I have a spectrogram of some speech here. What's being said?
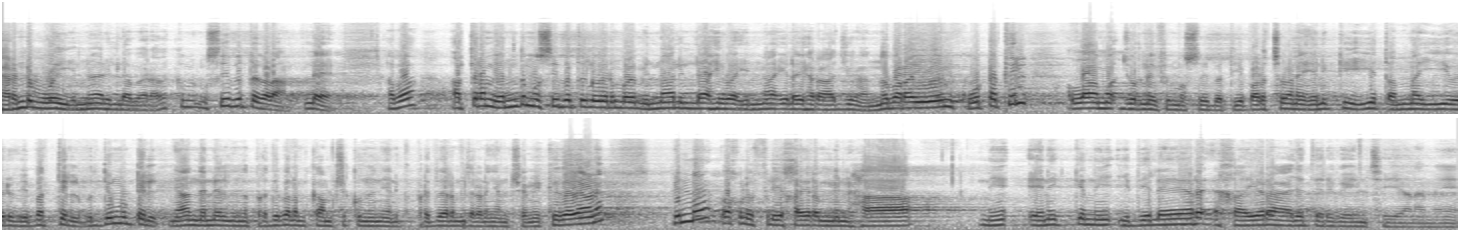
കറണ്ട് പോയി ഇന്നാലില്ല വേറെ അതൊക്കെ മുസീബത്തുകളാണ് അല്ലേ? അപ്പോൾ അത്തരം എന്ത് മുസീബത്തുകൾ വരുമ്പോഴും ഇന്നാലില്ലാഹി വ ഇന്നാ ഇലഹി റാജു എന്ന് പറയുകയും കൂട്ടത്തിൽ അള്ളാഹ് ജുർണിഫി മുസീബത്തി. പഠിച്ചവനെ എനിക്ക് ഈ തന്ന ഈ ഒരു വിപത്തിൽ ബുദ്ധിമുട്ടിൽ ഞാൻ നിന്നിൽ നിന്ന് പ്രതിഫലം കാക്ഷിക്കുന്നു എനിക്ക് പ്രതിഫലം തരണം ഞാൻ ക്ഷമിക്കുകയാണ്. പിന്നെ വഹ്ലുഫ്ലി ഹൈറം മിൻഹ. നീ എനിക്ക് നീ ഇതിലേറെ ഹൈറായി തരുകയും ചെയ്യണമേ.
